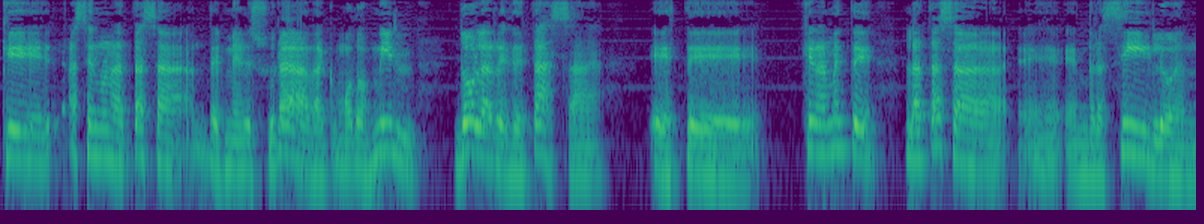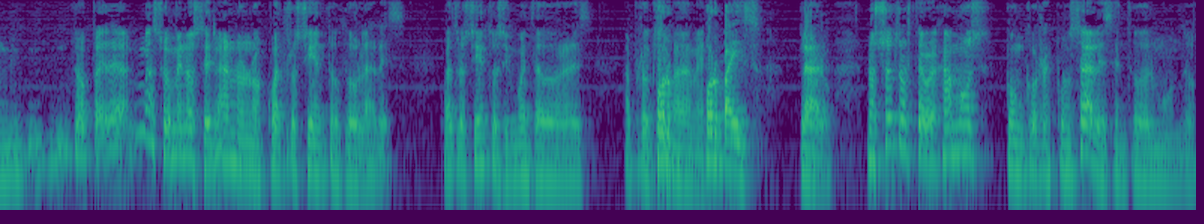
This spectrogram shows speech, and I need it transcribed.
que hacen una tasa desmesurada, como dos mil dólares de tasa. Este, generalmente la tasa eh, en Brasil o en más o menos serán unos 400 dólares, 450 dólares aproximadamente. Por, país. Claro. Nosotros trabajamos con corresponsales en todo el mundo.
